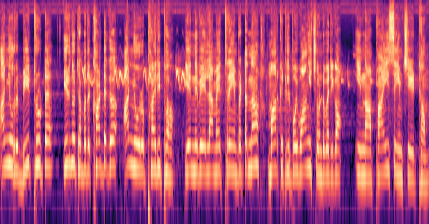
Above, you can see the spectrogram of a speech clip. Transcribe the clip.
അഞ്ഞൂറ് ബീട്രൂട്ട് ഇരുന്നൂറ്റമ്പത് കടുക് അഞ്ഞൂറ് പരിപ്പ എന്നിവയെല്ലാം എത്രയും പെട്ടെന്ന് മാർക്കറ്റിൽ പോയി വാങ്ങിച്ചുകൊണ്ട് വരിക. ഇന്ന് ആ പൈസയും ചീട്ടാം.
